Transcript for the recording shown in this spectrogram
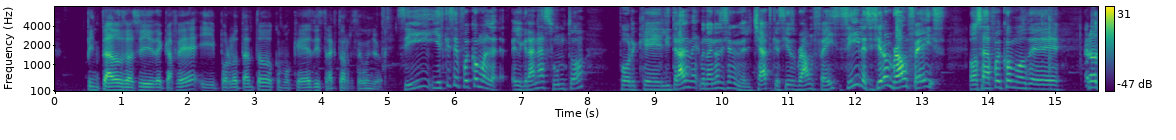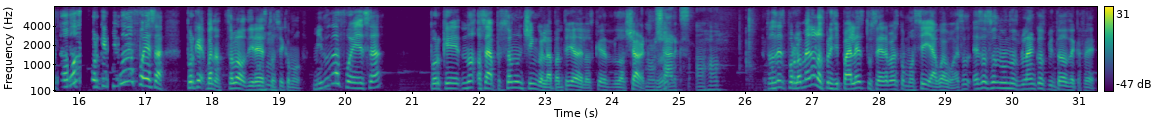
pintados así de café y por lo tanto como que es distractor, según yo. Sí, y es que ese fue como el, el gran asunto. Porque literalmente, bueno, ahí nos dicen en el chat que sí es brown face. Sí, les hicieron brown face. O sea, fue como de. Pero todos, porque mi duda fue esa. Porque, bueno, solo diré esto así como, mi duda fue esa. Porque no, o sea, pues son un chingo la pantalla de los que los sharks. Los ¿no? Sharks. Ajá. Entonces, por lo menos los principales, tu cerebro es como, sí, a huevo, esos, esos son unos blancos pintados de café.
